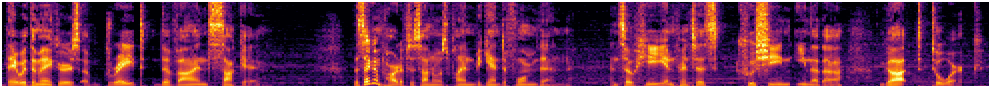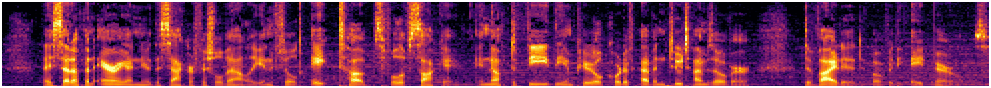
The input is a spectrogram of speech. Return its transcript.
they were the makers of great divine sake. The second part of Susanoo's plan began to form then, and so he and Princess Kushin Inada got to work. They set up an area near the sacrificial valley and filled eight tubs full of sake, enough to feed the imperial court of heaven two times over, divided over the eight barrels.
